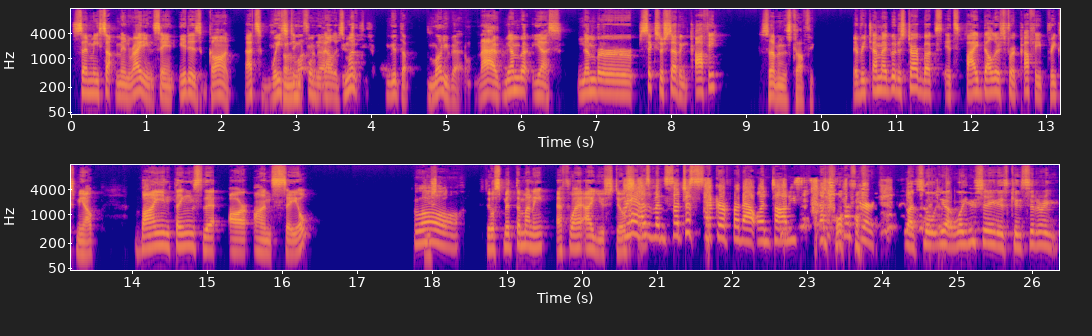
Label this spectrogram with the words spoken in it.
Send me something in writing saying it is gone. That's wasting forty dollars a month. You get the money back. Nah, Number yes, number six or seven, coffee. seven is coffee. Every time I go to Starbucks, it's five dollars for a coffee. Freaks me out. Buying things that are on sale. Whoa. Still spent the money. FYI, you still My spent- husband's such a sucker for that one, Todd. He's such a sucker. Yeah, so yeah, what you're saying is considering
